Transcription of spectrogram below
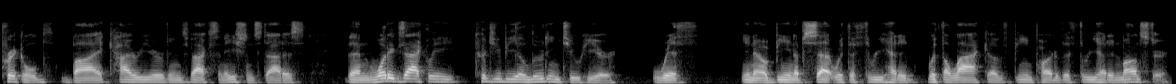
prickled by Kyrie Irving's vaccination status, then what exactly could you be alluding to here with, you know, being upset with the three-headed, with the lack of being part of the three-headed monster?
